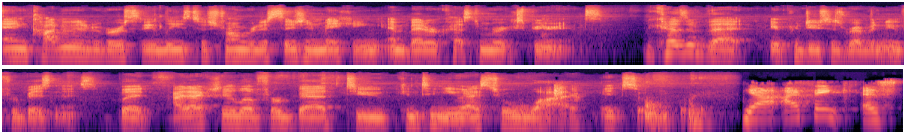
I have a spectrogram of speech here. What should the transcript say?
and cognitive diversity leads to stronger decision making and better customer experience because of that, it produces revenue for business. But I'd actually love for Beth to continue as to why it's so important. Yeah, I think as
